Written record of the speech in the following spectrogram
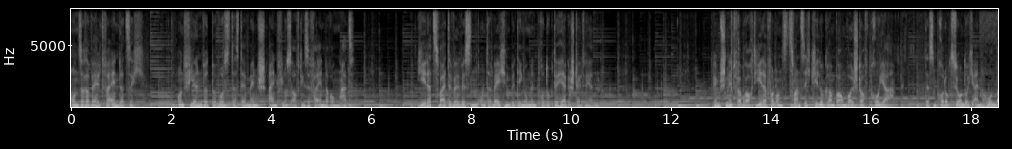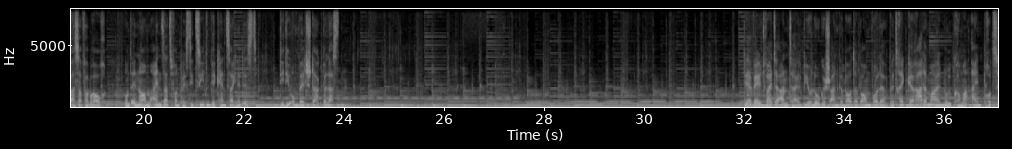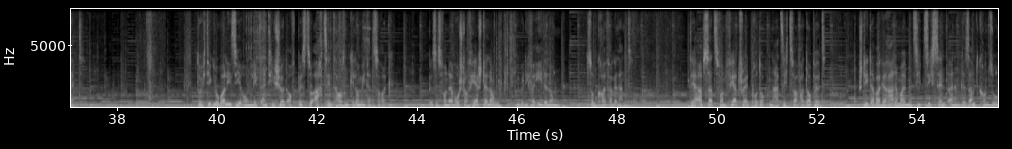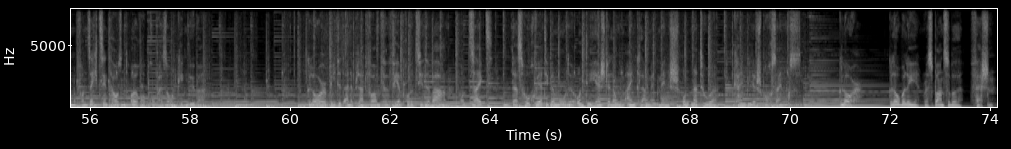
Unsere Welt verändert sich. Und vielen wird bewusst, dass der Mensch Einfluss auf diese Veränderungen hat. Jeder Zweite will wissen, unter welchen Bedingungen Produkte hergestellt werden. Im Schnitt verbraucht jeder von uns 20 Kilogramm Baumwollstoff pro Jahr, dessen Produktion durch einen hohen Wasserverbrauch und enormen Einsatz von Pestiziden gekennzeichnet ist, die die Umwelt stark belasten. Der weltweite Anteil biologisch angebauter Baumwolle beträgt gerade mal 0,1 Prozent. Durch die Globalisierung legt ein T-Shirt oft bis zu 18.000 Kilometer zurück, bis es von der Rohstoffherstellung über die Veredelung zum Käufer gelangt. Der Absatz von Fairtrade-Produkten hat sich zwar verdoppelt, steht aber gerade mal mit 70 Cent einem Gesamtkonsum von 16.000 Euro pro Person gegenüber. Glore bietet eine Plattform für fair produzierte Waren und zeigt, dass hochwertige Mode und die Herstellung im Einklang mit Mensch und Natur kein Widerspruch sein muss. Glore. Globally Responsible Fashion.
